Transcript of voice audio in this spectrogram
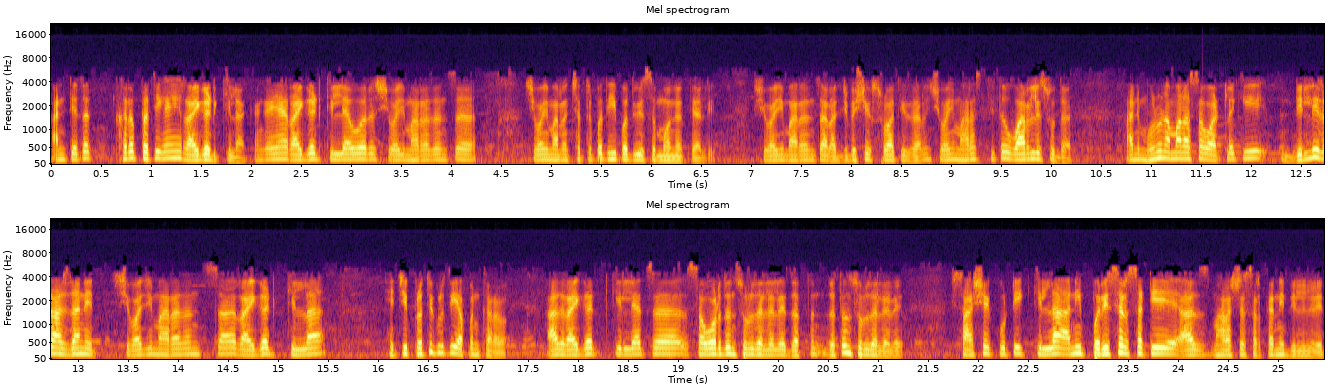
आणि त्याचं खरं प्रतीक आहे रायगड किल्ला. कारण का ह्या रायगड किल्ल्यावर शिवाजी महाराजांचं शिवाजी महाराज छत्रपती ही पदवी संबोधण्यात आली. शिवाजी महाराजांचा राज्याभिषेक सुरुवात झाला. शिवाजी महाराज तिथं वारले सुद्धा. आणि म्हणून आम्हाला असं वाटलं की दिल्ली राजधानीत शिवाजी महाराजांचा रायगड किल्ला ह्याची प्रतिकृती आपण करावं. आज रायगड किल्ल्याचं संवर्धन सुरू झालेलं आहे जतन जतन सुरू झालेलं आहे. सहाशे कोटी किल्ला आणि परिसरसाठी आज महाराष्ट्र सरकारने दिलेले आहेत.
